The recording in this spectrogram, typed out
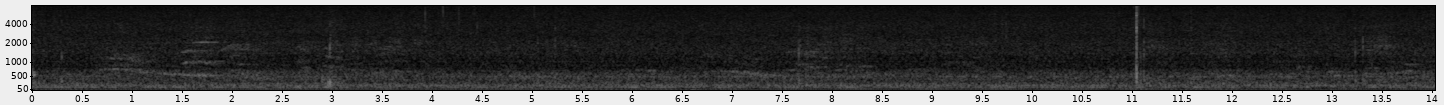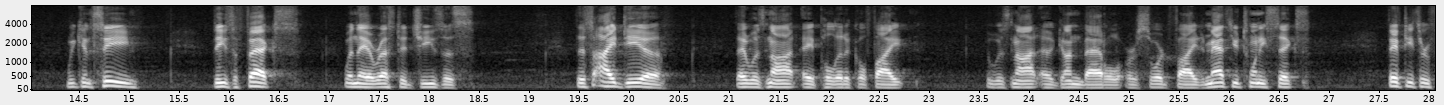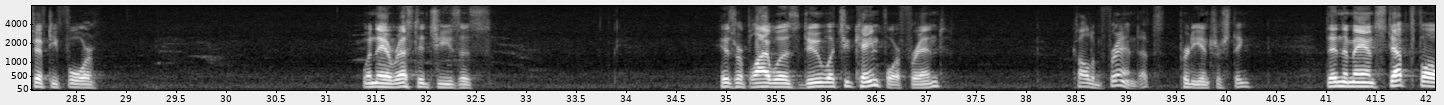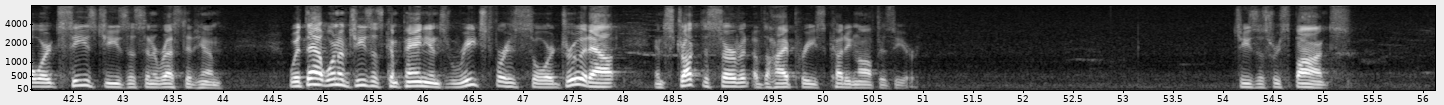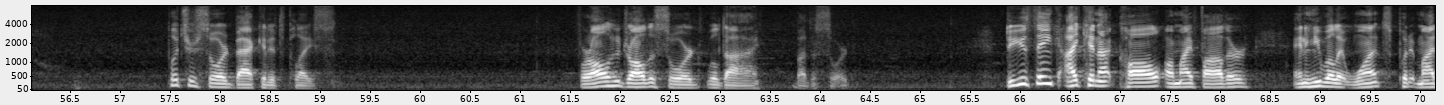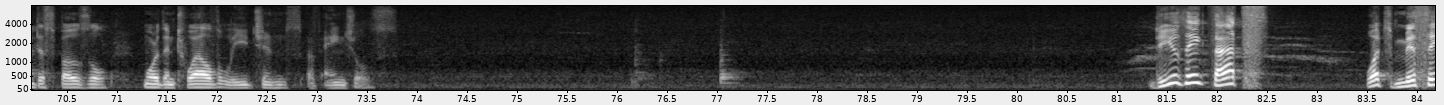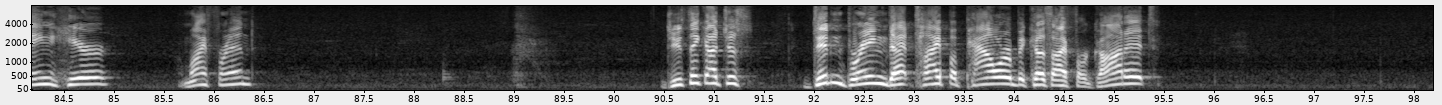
We can see these effects when they arrested Jesus. This idea that it was not a political fight, it was not a gun battle or sword fight. In Matthew 26, 50 through 54, when they arrested Jesus, his reply was, Do what you came for, friend. Called him friend. That's pretty interesting. Then the man stepped forward, seized Jesus, and arrested him. With that, one of Jesus' companions reached for his sword, drew it out, and struck the servant of the high priest, cutting off his ear. Jesus' response Put your sword back in its place. For all who draw the sword will die by the sword. Do you think I cannot call on my Father, and he will at once put at my disposal more than 12 legions of angels? Do you think that's what's missing here, my friend? Do you think I just didn't bring that type of power because I forgot it?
